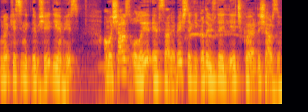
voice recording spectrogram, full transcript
buna kesinlikle bir şey diyemeyiz. Ama şarj olayı efsane. 5 dakikada %50'ye çıkıverdi şarjı.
